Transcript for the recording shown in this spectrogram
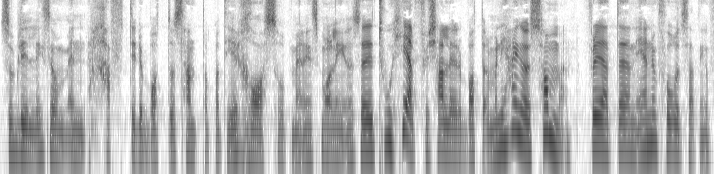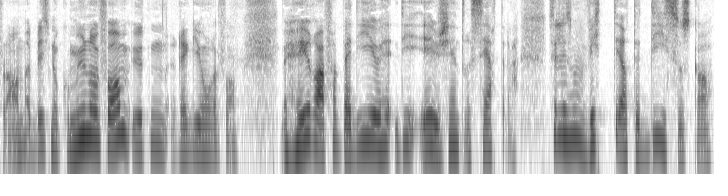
så blir det liksom en heftig debatt, og Senterpartiet raser opp meningsmålingene. Så det er to helt forskjellige debatter, men de henger jo sammen. fordi at den ene forutsetningen for det andre. Det blir ikke noen kommunereform uten regionreform. Men Høyre og Frp de de er jo ikke interessert i det. Så det er liksom vittig at det er de som skal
